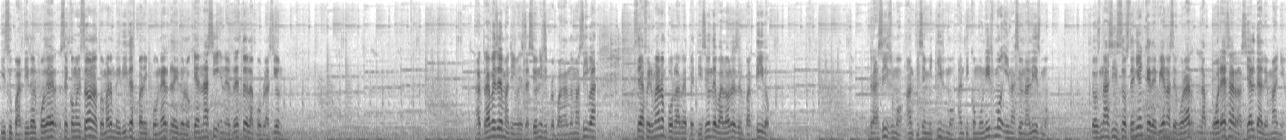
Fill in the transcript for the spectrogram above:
y su partido al poder, se comenzaron a tomar medidas para imponer la ideología nazi en el resto de la población. A través de manifestaciones y propaganda masiva, se afirmaron por la repetición de valores del partido. Racismo, antisemitismo, anticomunismo y nacionalismo. Los nazis sostenían que debían asegurar la pureza racial de Alemania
